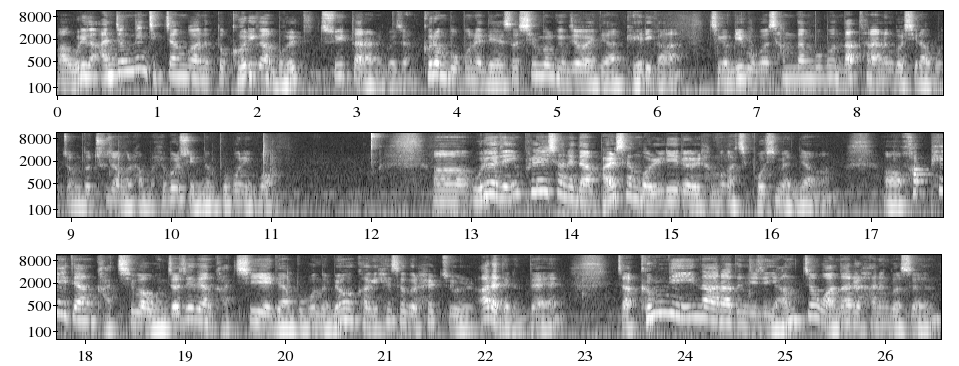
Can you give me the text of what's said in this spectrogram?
어, 우리가 안정된 직장과는 또 거리가 멀 수 있다라는 거죠. 그런 부분에 대해서 실물 경제와에 대한 괴리가 지금 미국은 상당 부분 나타나는 것이라고 좀 더 추정을 한번 해볼 수 있는 부분이고 어, 우리가 이제 인플레이션에 대한 발생 원리를 한번 같이 보시면요. 어, 화폐에 대한 가치와 원자재에 대한 가치에 대한 부분을 명확하게 해석을 할 줄 알아야 되는데 자 금리 인하라든지 이제 양적 완화를 하는 것은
